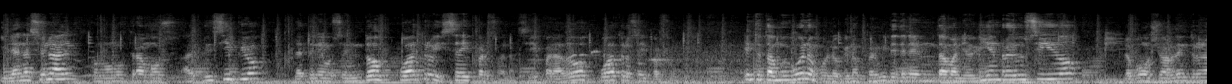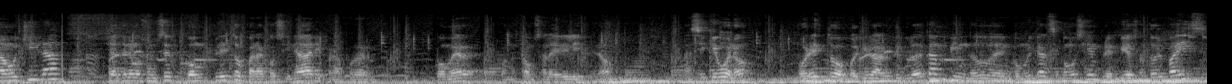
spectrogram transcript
Y la nacional, como mostramos al principio, la tenemos en 2, 4 y 6 personas. ¿sí? Para 2, 4, 6 personas. Esto está muy bueno por lo que nos permite tener un tamaño bien reducido, lo podemos llevar dentro de una mochila, ya tenemos un set completo para cocinar y para poder comer cuando estamos al aire libre, ¿no? Así que bueno, por esto cualquier artículo de camping, no duden en comunicarse como siempre, envíos a todo el país,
